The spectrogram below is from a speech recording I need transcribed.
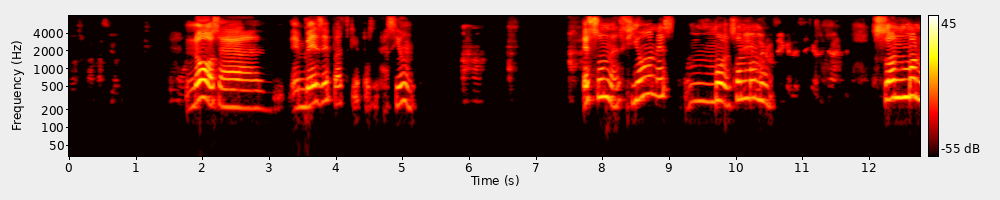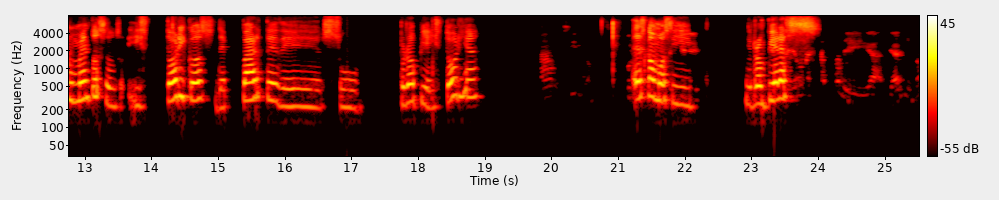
no es una nación. Como- No, o sea, en vez de patria, pues nación. Ajá. Es su nación, es son Sí, monu- bueno, síguele, síguele, ya. son monumentos históricos de parte de su propia historia. Ah, pues sí, ¿no? Porque Es como si rompieras, estatua de, de alguien, ¿no?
